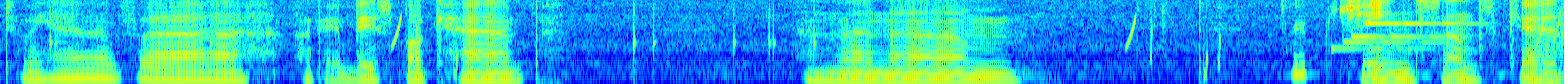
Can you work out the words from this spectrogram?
do we have, uh, okay, baseball cap. And then, um, ripped jeans sounds good.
